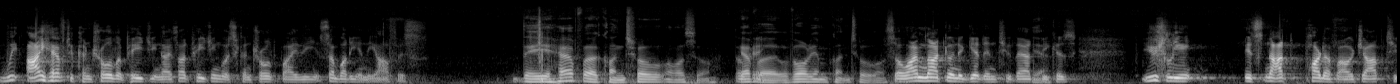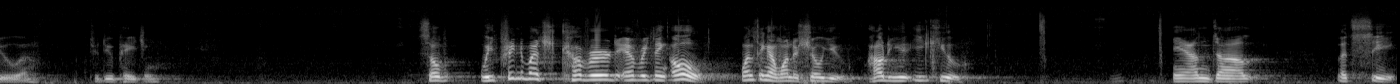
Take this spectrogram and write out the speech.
we, I have to control the paging. I thought paging was controlled by the, somebody in the office. They have a control also. They have a volume control. Also. So I'm not going to get into that Yeah. because usually it's not part of our job to, uh, to do paging. So we pretty much covered everything. Oh, one thing I want to show you. How do you EQ? And uh, let's see.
